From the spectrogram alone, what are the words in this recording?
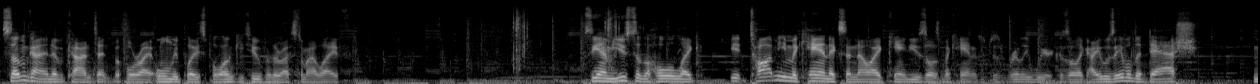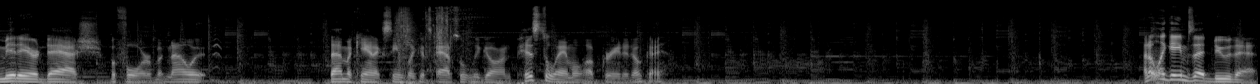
some kind of content before I only play Spelunky 2 for the rest of my life. See, I'm used to the whole, like, it taught me mechanics and now I can't use those mechanics, which is really weird, because, like, I was able to dash, mid-air dash before, but now it, that mechanic seems like it's absolutely gone. Pistol ammo upgraded, okay. I don't like games that do that.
